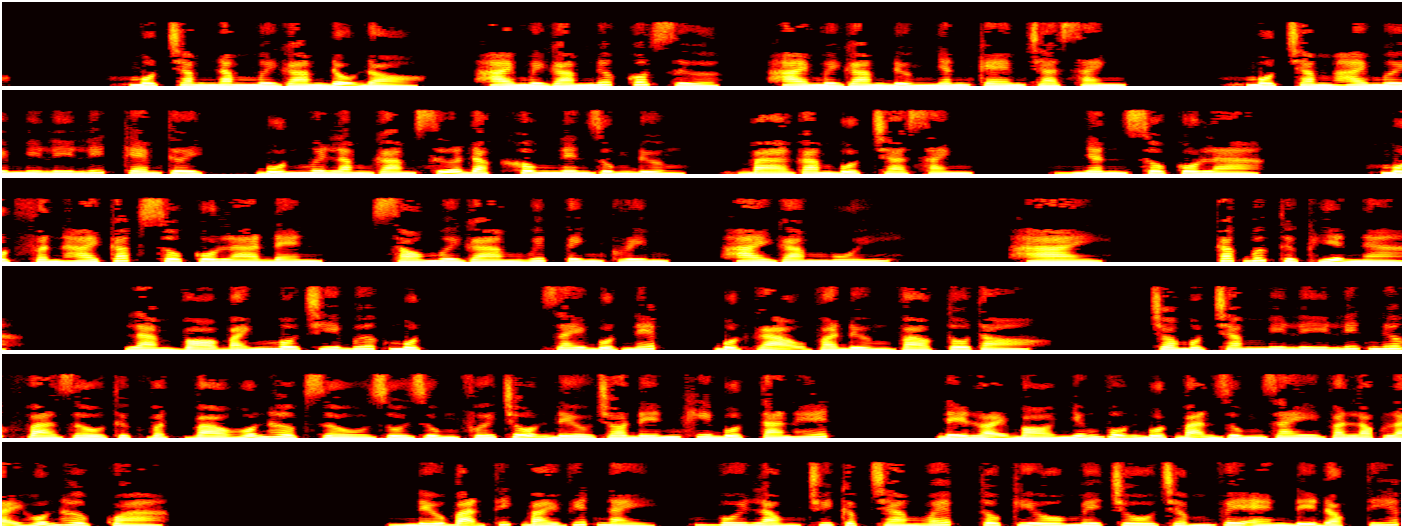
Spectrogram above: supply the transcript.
150g đậu đỏ, 20g nước cốt dừa, 20g đường nhân kem trà xanh, 120ml kem tươi, 45g sữa đặc không nên dùng đường, 3g bột trà xanh, nhân sô-cô-la, 1 phần 2 cắp sô-cô-la đen, 60g whipping cream, 2g muối. 2. Các bước thực hiện na. Làm vỏ bánh mochi bước 1, dây bột nếp, bột gạo và đường vào tô to. Cho 100ml nước và dầu thực vật vào hỗn hợp dầu rồi dùng phới trộn đều cho đến khi bột tan hết. Để loại bỏ những vụn bột bạn dùng dây và lọc lại hỗn hợp qua. Nếu bạn thích bài viết này, vui lòng truy cập trang web tokyometro.vn để đọc tiếp.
